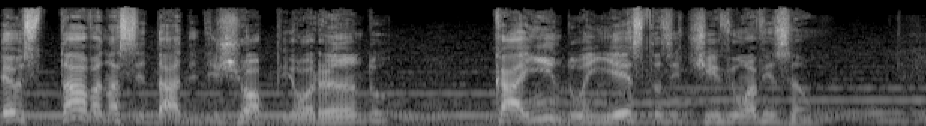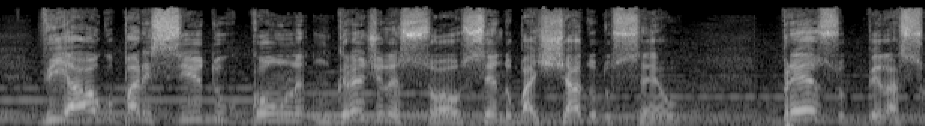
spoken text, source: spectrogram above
Eu estava na cidade de Jope orando caindo em êxtase, tive uma visão. Vi algo parecido com um grande lençol sendo baixado do céu, preso pelas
